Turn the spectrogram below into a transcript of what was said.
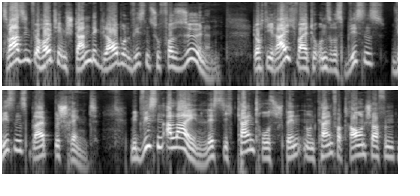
Zwar sind wir heute imstande, Glaube und Wissen zu versöhnen, doch die Reichweite unseres Wissens, bleibt beschränkt. Mit Wissen allein lässt sich kein Trost spenden und kein Vertrauen schaffen.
